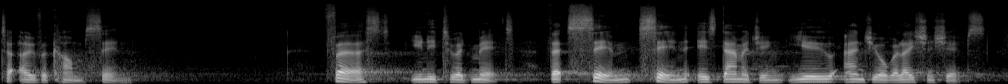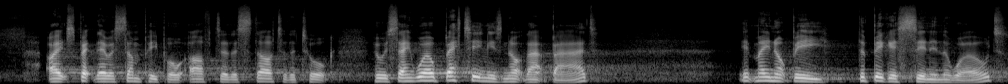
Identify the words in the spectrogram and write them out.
to overcome sin. First, you need to admit that sin, sin is damaging you and your relationships. I expect there were some people after the start of the talk who were saying, well, betting is not that bad. It may not be the biggest sin in the world,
